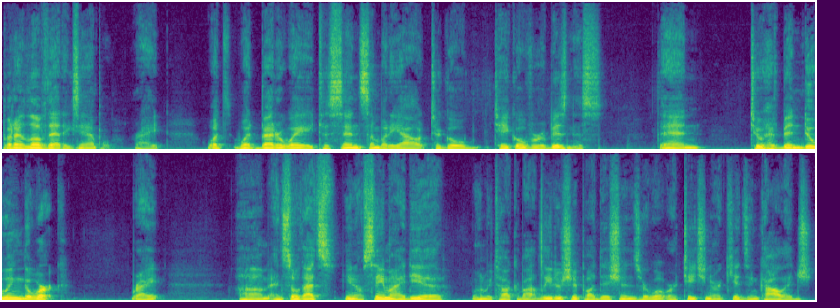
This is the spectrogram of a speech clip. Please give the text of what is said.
but I love that example, right? What what better way to send somebody out to go take over a business than to have been doing the work, right? Um, and so that's you know same idea when we talk about leadership auditions or what we're teaching our kids in college.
